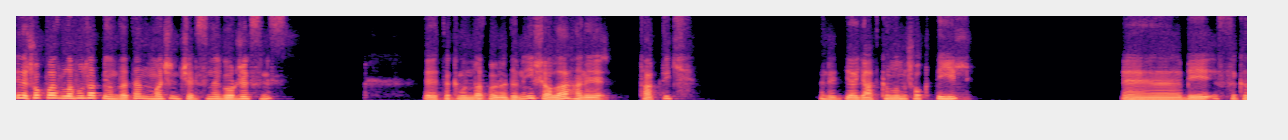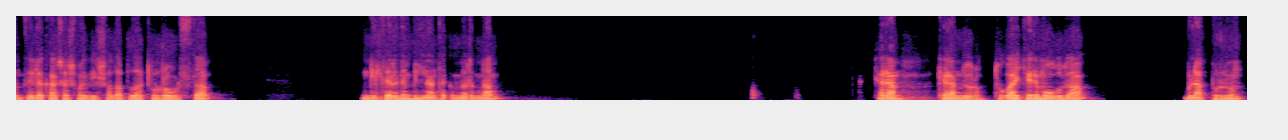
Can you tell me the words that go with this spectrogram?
Bir de çok fazla laf uzatmayalım zaten. Maçın içerisinde göreceksiniz. E, takımın nasıl oynadığını. İnşallah hani taktik hani ya yatkınlığım çok değil. E, bir sıkıntıyla karşılaşmayız inşallah. Blackburn Rovers'ta İngiltere'nin bilinen takımlarından Kerem Kerem diyorum. Tugay Kerimoğlu da Blackburn'un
